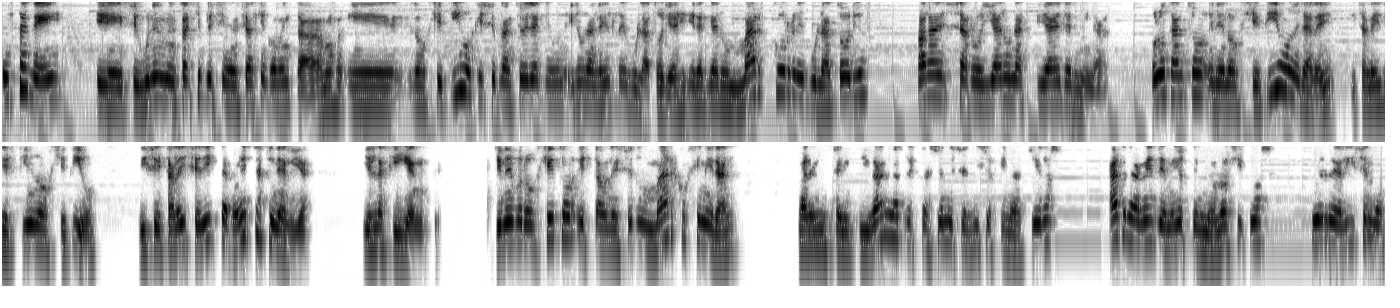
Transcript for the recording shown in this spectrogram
Esta ley, eh, según el mensaje presidencial que comentábamos, eh, el objetivo que se planteó era que un- era una ley regulatoria, era crear un marco regulatorio para desarrollar una actividad determinada. Por lo tanto, en el objetivo de la ley, esta ley define un objetivo, dice esta ley se dicta con esta finalidad, y es la siguiente. Tiene por objeto establecer un marco general para incentivar la prestación de servicios financieros a través de medios tecnológicos que realicen los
